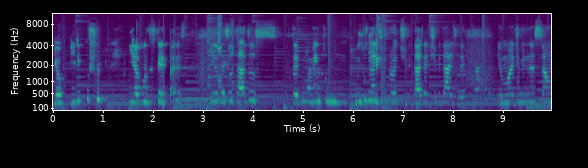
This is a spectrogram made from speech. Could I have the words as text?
biofílicos em alguns escritórios e os resultados teve um aumento muito grande de produtividade e atividade, né? e uma diminuição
